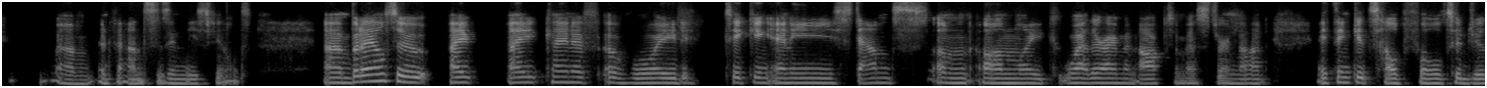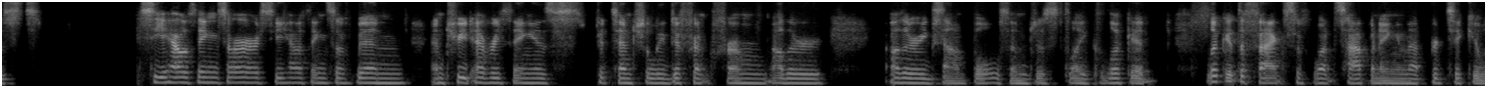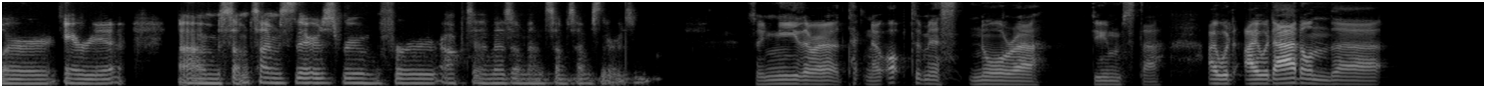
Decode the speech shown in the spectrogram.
um, advances in these fields. Um, but i also i i kind of avoid taking any stance on on like whether i'm an optimist or not. I think it's helpful to just see how things are see how things have been and treat everything as potentially different from other other examples and just like look at look at the facts of what's happening in that particular area. Um, sometimes there's room for optimism and sometimes there isn't. So neither a techno optimist nor a doomster. I would i would add on the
